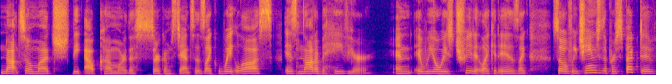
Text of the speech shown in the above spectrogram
not so much the outcome or the circumstances. Like weight loss is not a behavior. and it, we always treat it like it is like so if we change the perspective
